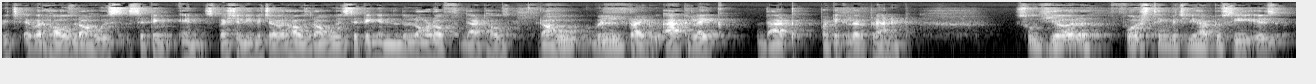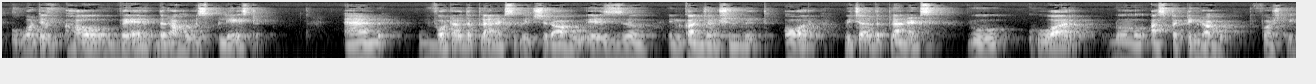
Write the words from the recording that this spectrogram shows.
whichever house Rahu is sitting in, especially whichever house Rahu is sitting in, and the lord of that house, Rahu will try to act like that particular planet so here, first thing which we have to see is what is how where the Rahu is placed, and what are the planets which Rahu is uh, in conjunction with, or which are the planets who who are uh, aspecting Rahu. Firstly,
